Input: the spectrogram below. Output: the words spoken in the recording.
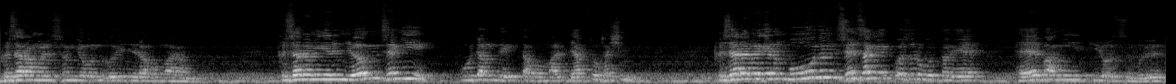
그 사람을 성경은 의인이라고 말합니다. 그 사람에게는 영생이 보장되어 있다고 말 약속하십니다. 그 사람에게는 모든 세상의 것으로부터의 해방이 되었음을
